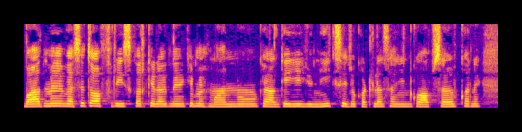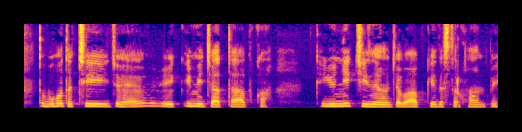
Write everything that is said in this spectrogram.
बाद में वैसे तो आप फ्रीज़ करके रख दें कि मेहमानों के आगे ये यूनिक से जो कटलस हैं, इनको आप सर्व करें तो बहुत अच्छी जो है एक इमेज आता है आपका कि यूनिक चीज़ें हों जब आपके दस्तरखान पे।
